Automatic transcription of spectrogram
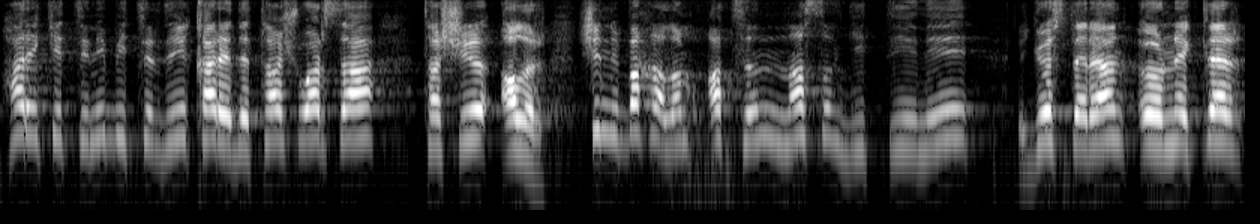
Hareketini bitirdiği karede taş varsa taşı alır. Şimdi bakalım atın nasıl gittiğini gösteren örnekler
